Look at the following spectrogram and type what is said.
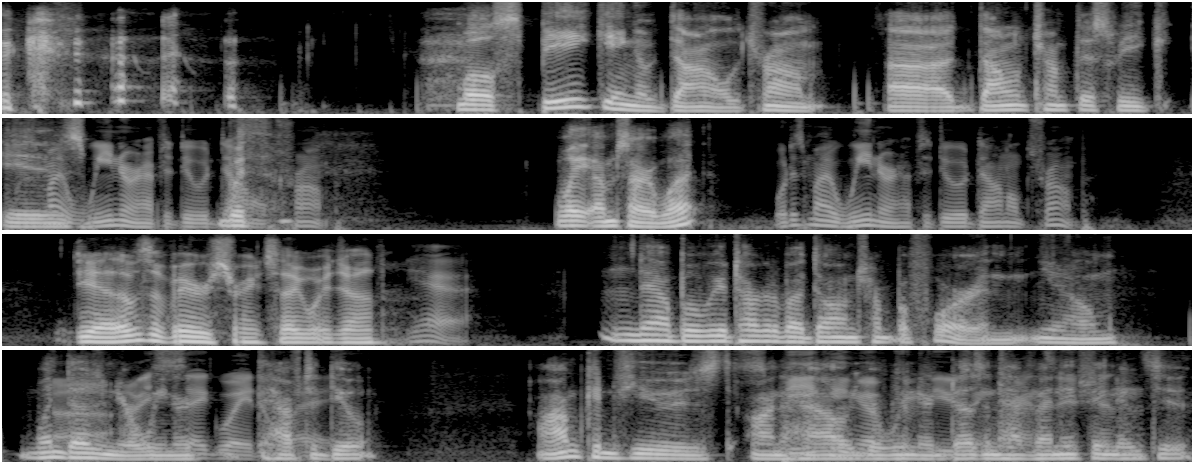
Well, speaking of Donald Trump, uh, Donald Trump this week What does is. my wiener have to do with with- Donald Trump? Wait, I'm sorry. What? What does my wiener have to do with Donald Trump? yeah, that was a very strange segue, John. Yeah. Yeah, but we were talking about Donald Trump before, and you know, when doesn't Uh, your I wiener segued have to away. do? I'm confused on how your wiener doesn't have anything to do.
